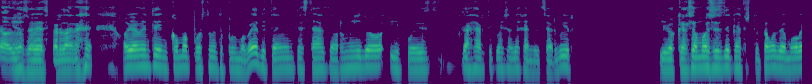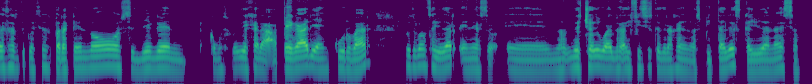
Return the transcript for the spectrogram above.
no, los bebés, perdón, obviamente en coma pues tú no te puedes mover, literalmente estás dormido y pues las articulaciones dejan de servir. Y lo que hacemos es de que tratamos de mover esas articulaciones para que no se lleguen, como se puede dejar, a pegar y a encurvar, nosotros vamos a ayudar en eso. Eh, de hecho, igual hay fisios que trabajan en hospitales que ayudan a eso.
